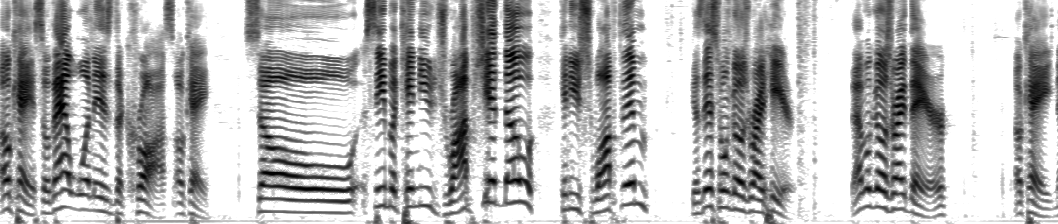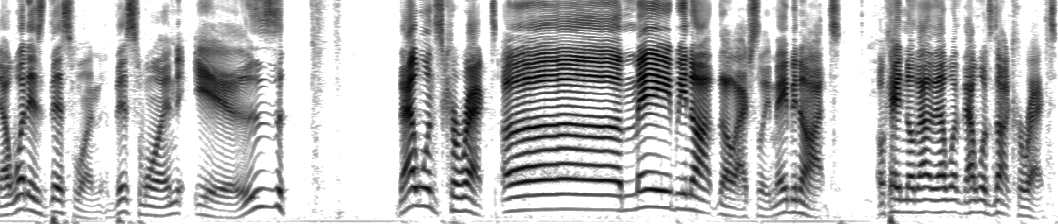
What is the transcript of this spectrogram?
Okay, so that one is the cross. Okay, so, see, but can you drop shit, though? Can you swap them? Because this one goes right here. That one goes right there. Okay, now what is this one? This one is... That one's correct. Uh, maybe not, though, actually. Maybe not. Okay, no, that, that, one, that one's not correct.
